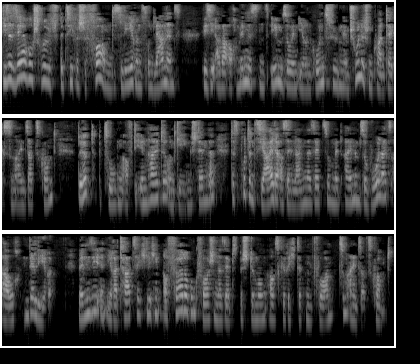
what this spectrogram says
Diese sehr hochschulspezifische Form des Lehrens und Lernens, wie sie aber auch mindestens ebenso in ihren Grundzügen im schulischen Kontext zum Einsatz kommt, birgt, bezogen auf die Inhalte und Gegenstände, das Potenzial der Auseinandersetzung mit einem sowohl als auch in der Lehre, wenn sie in ihrer tatsächlichen auf Förderung forschender Selbstbestimmung ausgerichteten Form zum Einsatz kommt.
